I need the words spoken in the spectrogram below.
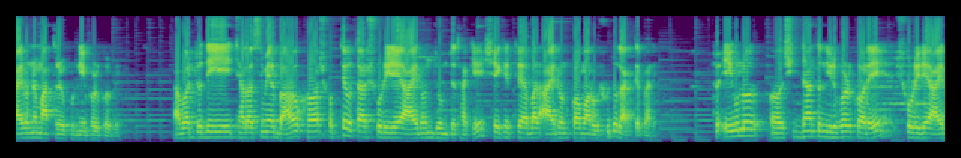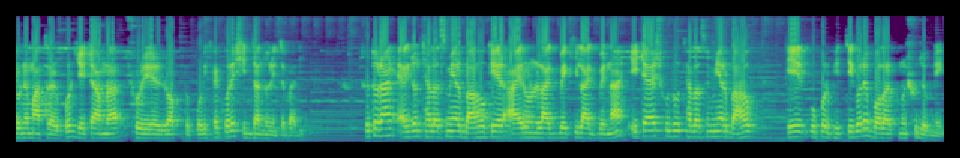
আয়রনের মাত্রার উপর নির্ভর করবে। আবার যদি থ্যালাসেমিয়ার বাহক হওয়া সত্ত্বেও তার শরীরে আয়রন জমতে থাকে, সেক্ষেত্রে আবার আয়রন কমার ওষুধও লাগতে পারে। তো এগুলো সিদ্ধান্ত নির্ভর করে শরীরে আয়রনের মাত্রার উপর, যেটা আমরা শরীরের রক্ত পরীক্ষা করে সিদ্ধান্ত নিতে পারি। সুতরাং একজন থ্যালাসেমিয়ার বাহকের আয়রন লাগবে কি লাগবে না, এটা শুধু থ্যালাসেমিয়ার বাহক এর উপর ভিত্তি করে বলার কোনো সুযোগ নেই।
